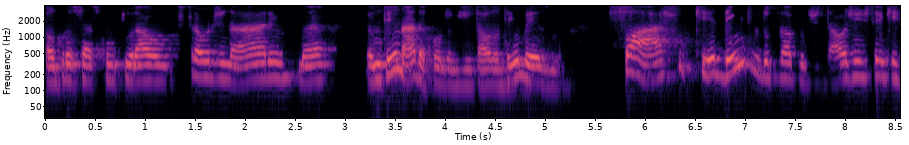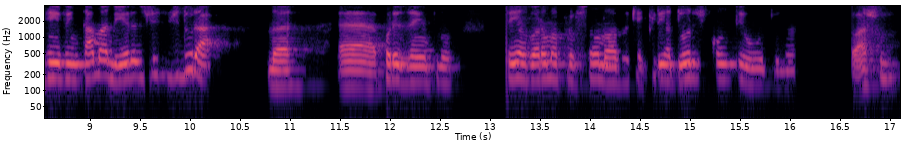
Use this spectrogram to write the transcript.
é um processo cultural extraordinário, né? Eu não tenho nada contra o digital, não tenho mesmo. Só acho que dentro do próprio digital a gente tem que reinventar maneiras de, de durar, né? É, por exemplo, tem agora uma profissão nova que é criador de conteúdo, né? Eu acho,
